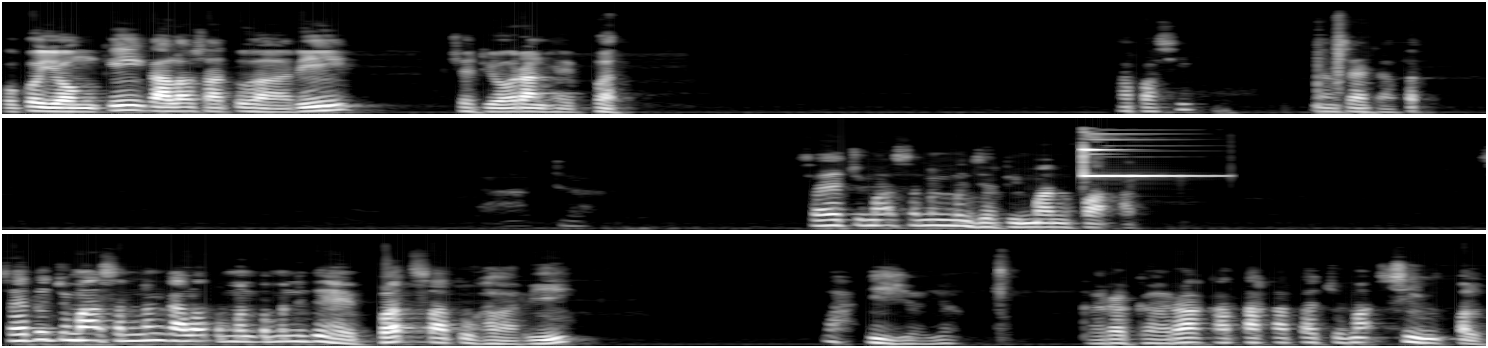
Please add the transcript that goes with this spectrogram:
Koko Yongki kalau satu hari jadi orang hebat. Apa sih yang saya dapat? Saya cuma senang menjadi manfaat. Saya itu cuma senang kalau teman-teman itu hebat satu hari. Wah iya ya, gara-gara kata-kata cuma simple.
